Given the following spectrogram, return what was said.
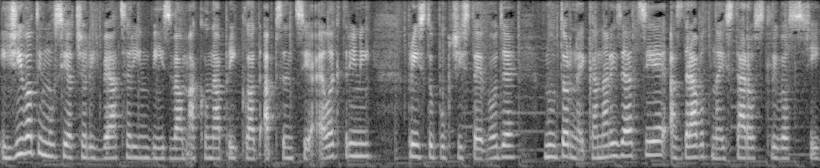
Ich životy musia čeliť viacerým výzvam ako napríklad absencia elektriny, prístupu k čistej vode, vnútornej kanalizácie a zdravotnej starostlivosti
